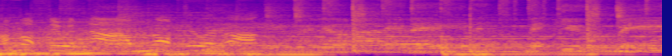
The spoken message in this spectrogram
I'm not doing that. I'm not doing that. Do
